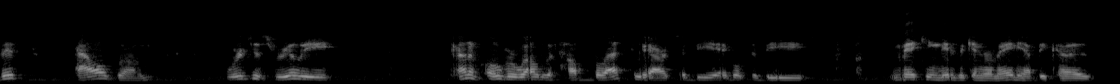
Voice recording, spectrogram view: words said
this album, we're just really kind of overwhelmed with how blessed we are to be able to be making music in Romania because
